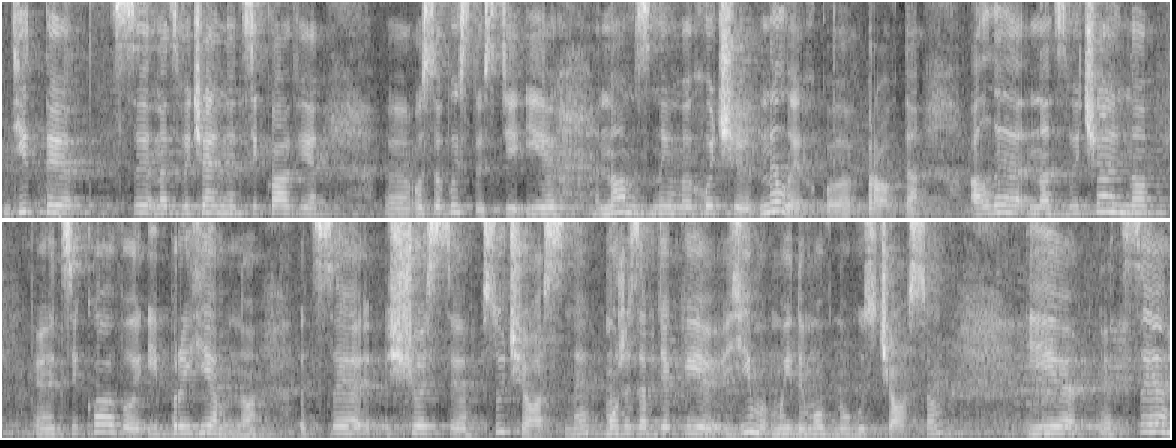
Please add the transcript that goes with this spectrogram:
Діти це надзвичайно цікаві особистості, і нам з ними, хоч нелегко, правда, але надзвичайно е, цікаво і приємно. Це щось сучасне. Може, завдяки їм ми йдемо в ногу з часом. І це е,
